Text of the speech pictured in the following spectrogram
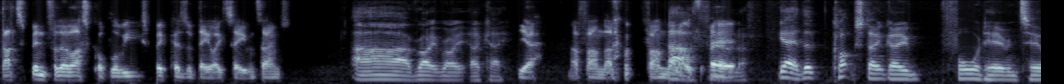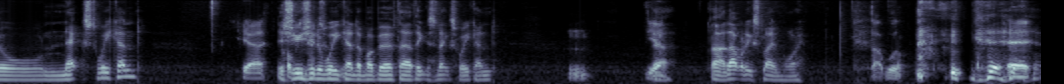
That's been for the last couple of weeks because of daylight saving times. Ah, right, right, okay. Yeah, I found that found that Ah, out. fair Uh, enough. Yeah, the clocks don't go forward here until next weekend. Yeah, It's usually the week. weekend of my birthday. I think it's next weekend. Yeah, Ah, that would explain why. that would. uh,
